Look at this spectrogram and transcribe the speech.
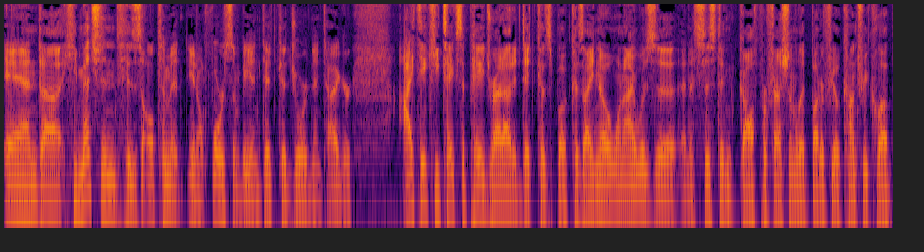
and uh, he mentioned his ultimate, you know, foursome being Ditka, Jordan, and Tiger. I think he takes a page right out of Ditka's book because I know when I was a, uh, an assistant golf professional at Butterfield Country Club,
